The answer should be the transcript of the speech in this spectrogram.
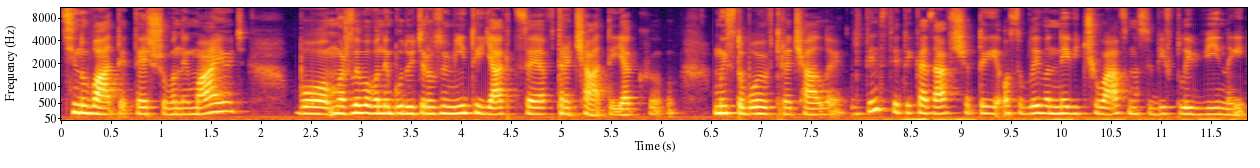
цінувати те, що вони мають, бо, можливо, вони будуть розуміти, як це втрачати, як ми з тобою втрачали. В дитинстві ти казав, що ти особливо не відчував на собі вплив війни.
